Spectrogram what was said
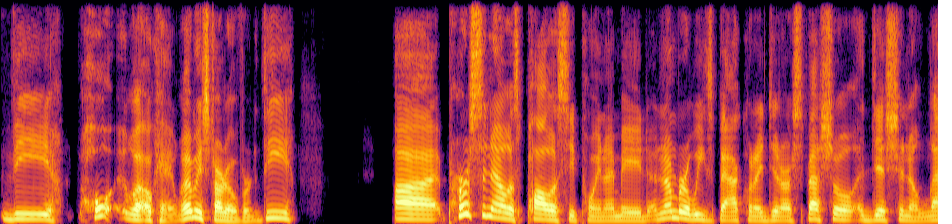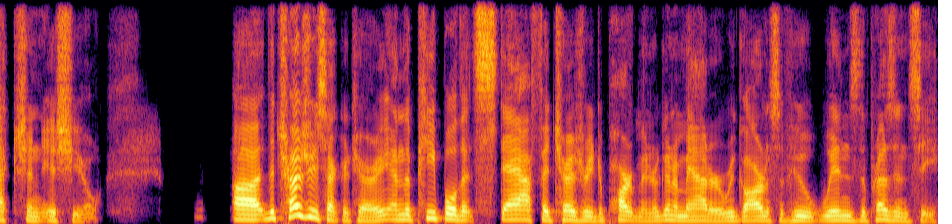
the whole, okay, let me start over. The uh, personnel is policy point I made a number of weeks back when I did our special edition election issue. Uh, the Treasury Secretary and the people that staff a Treasury Department are going to matter regardless of who wins the presidency.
